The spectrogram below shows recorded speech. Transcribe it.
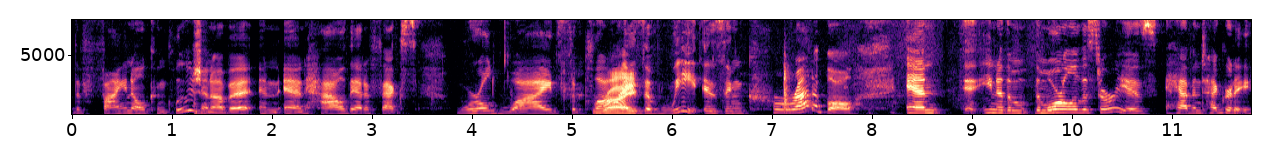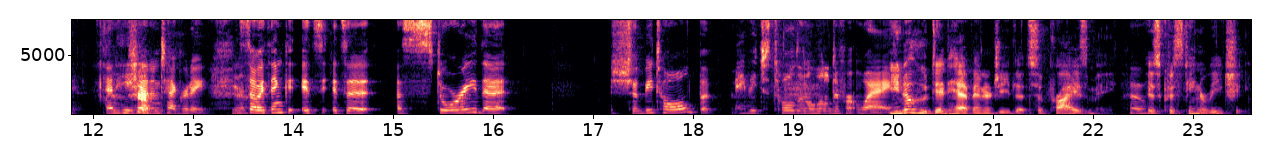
the final conclusion of it, and and how that affects worldwide supplies Right. of wheat is incredible. And eh, you know the the moral of the story is have integrity, and he Sure. had integrity. Yeah. So I think it's it's a a story that should be told, but maybe just told in a little different way. You know who did have energy that surprised me Who? is Christina Ricci,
